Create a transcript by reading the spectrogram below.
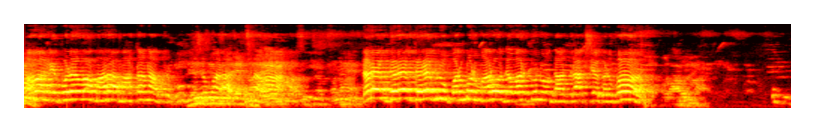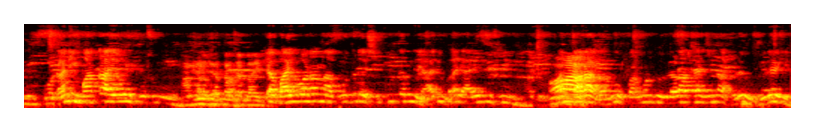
આવા નીપડેવા મારા માતાના પર મારા દરેક દરેક દરેકનું પરમણ મારો દવારકનો દાંત રાખશે ગણપત. મોઢાની માતા એવું પૂછવું કે બાઈવાડાના કૂતરે સિકુતરની હારી ભાઈ આવી છે. તારા ઘરનું પરમણ લડા થાય એના ઘરે ઊભી રહી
